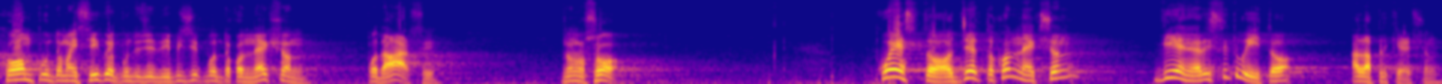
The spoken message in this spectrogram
com.mysql.jdpc.connection, può darsi, non lo so. Questo oggetto connection viene restituito all'application.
